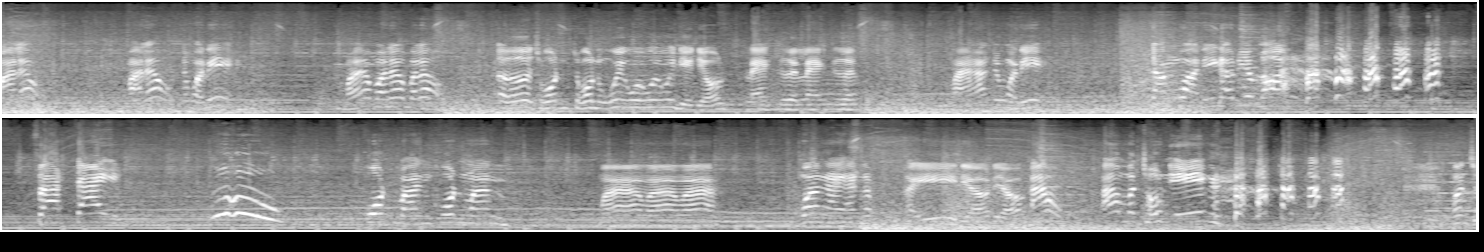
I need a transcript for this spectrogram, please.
มาแล้ว มาแล้วจังหวะนี้ มาแล้วมาแล้วมาแล้ว เออชนชนอุ้ยอุ้ยอุ้ยเดี๋ยวเดี๋ยวแรงเกินแรงเกินมาครับจังหวะนี้ จังหวะนี้ครับเรียบร้อยสะใจวู้โคตรมันโคตรมัน มามามาว่าไงอันดับไอ้เดี๋ยวเดี๋ยวเอ้าเอ้ามันชนเอง มันช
